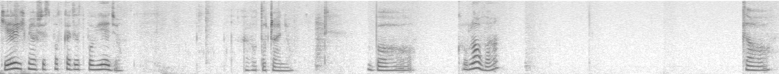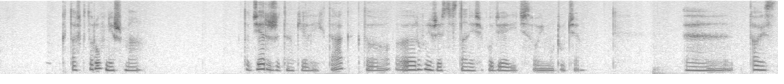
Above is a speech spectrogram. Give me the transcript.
kielich miał się spotkać z odpowiedzią w otoczeniu. Bo królowa to ktoś, kto również ma, kto dzierży ten kielich, tak? Kto e, również jest w stanie się podzielić swoim uczuciem. E, To jest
